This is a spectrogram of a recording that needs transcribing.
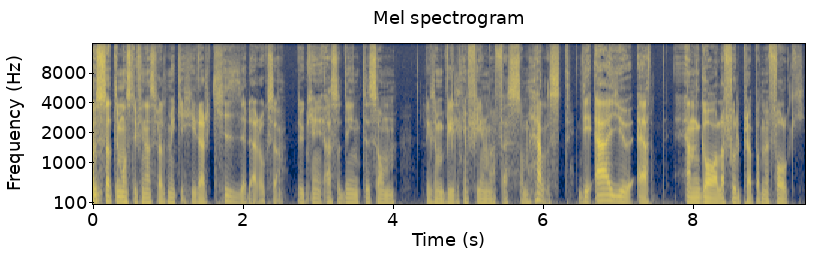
Plus att det måste finnas väldigt mycket hierarkier där också. Du kan, alltså det är inte som liksom vilken firmafest som helst. Det är ju ett, en gala fullpreppad med folk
